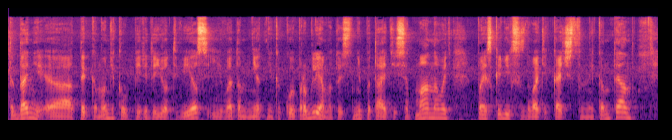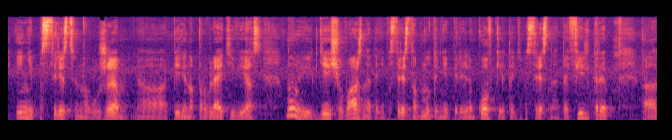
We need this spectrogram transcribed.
тогда не, э, Tech Canonical передает вес и в этом нет никакой проблемы. То есть не пытайтесь обманывать поисковик, создавайте качественный контент и непосредственно уже э, перенаправляйте вес. Ну и где еще важно, это непосредственно внутренние перелинковки, это непосредственно это фильтры, э,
